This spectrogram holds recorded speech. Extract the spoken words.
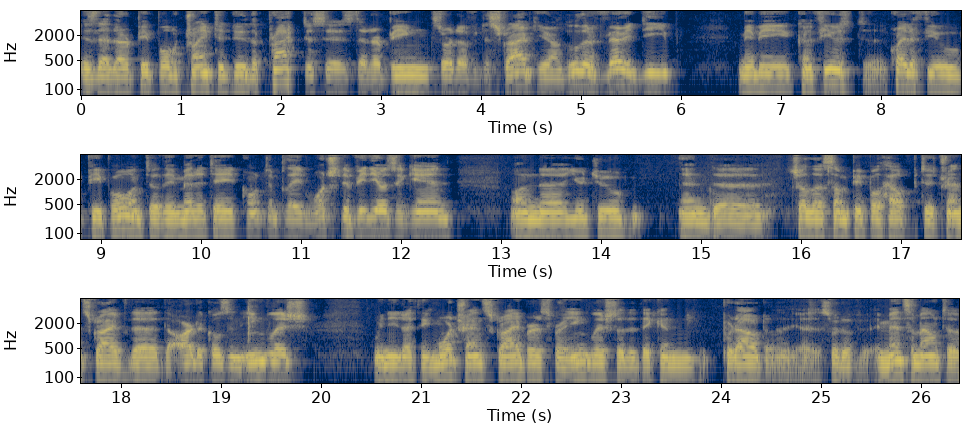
is that are people trying to do the practices that are being sort of described here. Although they're very deep maybe confused quite a few people until they meditate, contemplate, watch the videos again on uh, YouTube. And uh, inshaAllah some people help to transcribe the, the articles in English. We need I think more transcribers for English so that they can put out a, a sort of immense amount of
